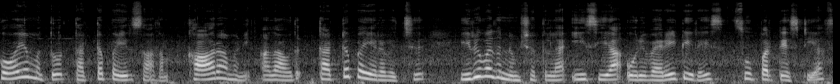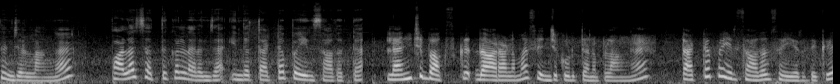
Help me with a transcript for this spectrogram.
கோயம்புத்தூர் தட்டைப்பயிர் சாதம் காராமணி அதாவது தட்டைப்பயிரை வச்சு இருபது நிமிஷத்தில் ஈஸியாக ஒரு வெரைட்டி ரைஸ் சூப்பர் டேஸ்டியாக செஞ்சிடலாங்க. பல சத்துக்கள் நிறைஞ்ச இந்த தட்டைப்பயிர் சாதத்தை லஞ்ச் பாக்ஸ்க்கு தாராளமாக செஞ்சு கொடுத்து அனுப்பலாங்க. தட்டைப்பயிர் சாதம் செய்கிறதுக்கு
